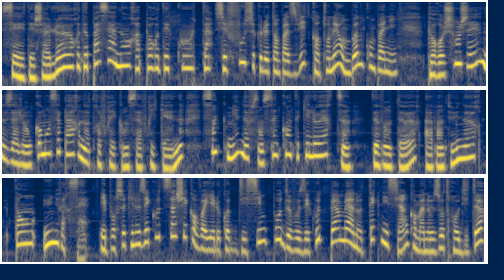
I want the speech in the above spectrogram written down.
C'est déjà l'heure de passer à nos rapports d'écoute. C'est fou ce que le temps passe vite quand on est en bonne compagnie. Pour changer, nous allons commencer par notre fréquence africaine, 5950 kHz, de 20h à 21h, temps universel. Et pour ceux qui nous écoutent, sachez qu'envoyer le code SIMPO de vos écoutes permet à nos techniciens, comme à nos autres auditeurs,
